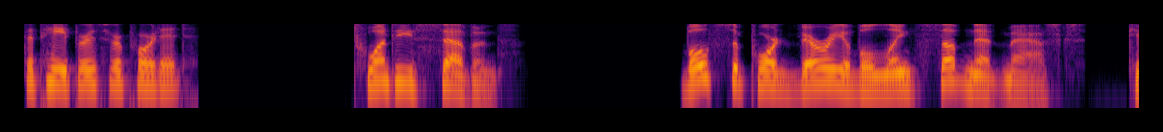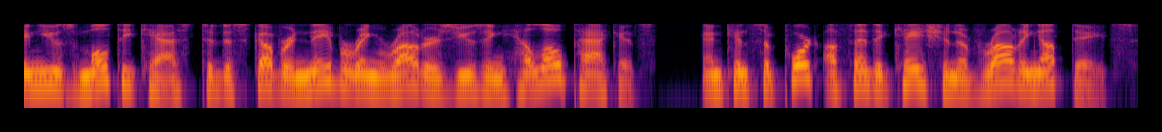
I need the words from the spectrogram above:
the papers reported. 27th. Both support variable length subnet masks, can use multicast to discover neighboring routers using hello packets, and can support authentication of routing updates.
